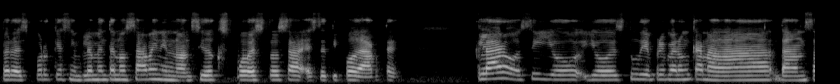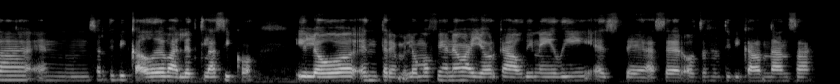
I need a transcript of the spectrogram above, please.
pero es porque simplemente no saben y no han sido expuestos a este tipo de arte. Claro, sí, yo, yo estudié primero en Canadá danza en un certificado de ballet clásico y luego, entre, luego me fui a Nueva York a Audi Navy este, a hacer otro certificado en danza.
